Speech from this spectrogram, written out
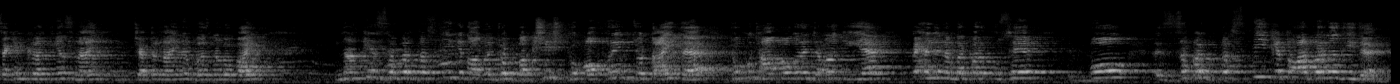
second Corinthians nine chapter nine verse number five نہ کہ زبردستی کے طور پر جو بخشش، جو آفرنگ جو ٹائٹ ہے، جو کچھ آپ لوگوں نے جمع کی ہے، پہلے نمبر پر اسے وہ زبردستی کے طور پر نہ دی جائے۔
